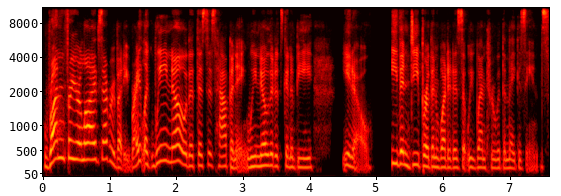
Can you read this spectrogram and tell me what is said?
Run for your lives, everybody, right? Like we know that this is happening. We know that it's going to be, you know, even deeper than what it is that we went through with the magazines.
